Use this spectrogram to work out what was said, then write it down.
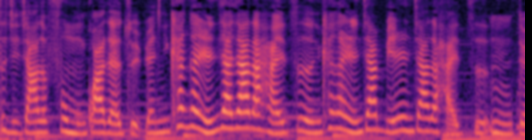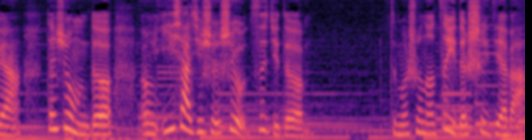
自己家的父母挂在嘴边。你看看人家家的孩子，你看看人家别人家的孩子，嗯，对啊，但是我们的嗯伊夏其实是有自己的，怎么说呢，自己的世界吧。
